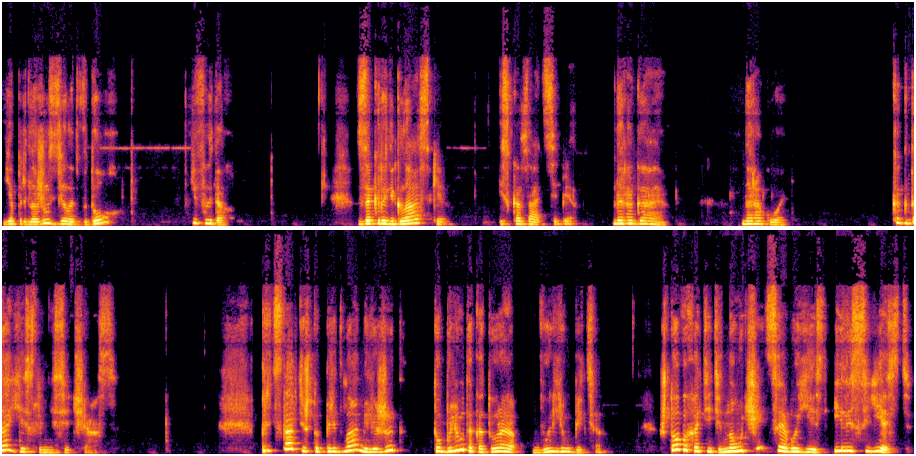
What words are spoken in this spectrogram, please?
я предложу сделать вдох и выдох. Закрыть глазки и сказать себе, дорогая, дорогой, когда, если не сейчас? Представьте, что перед вами лежит то блюдо, которое вы любите. Что вы хотите, научиться его есть или съесть?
